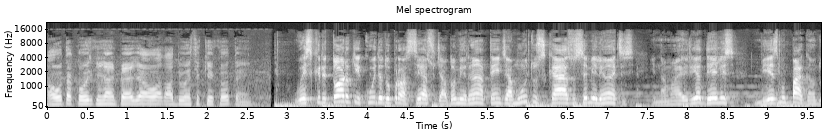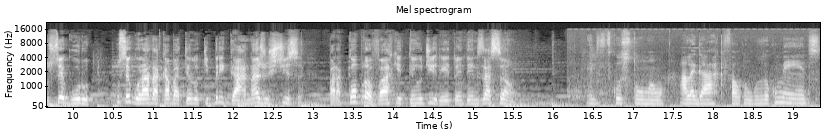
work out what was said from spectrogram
a outra coisa que já impede é a doença que eu tenho. O escritório que cuida do processo de Adomiran atende a muitos casos semelhantes e, na maioria deles, mesmo pagando o seguro, o segurado acaba tendo que brigar na justiça para comprovar que tem o direito à indenização. Eles costumam alegar que faltam alguns documentos,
